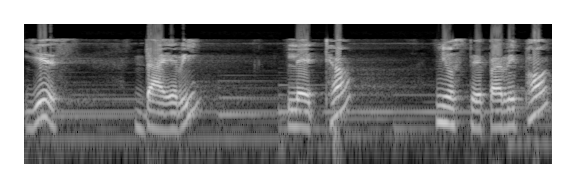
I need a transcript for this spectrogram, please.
Yes, diary, letter, newspaper report,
